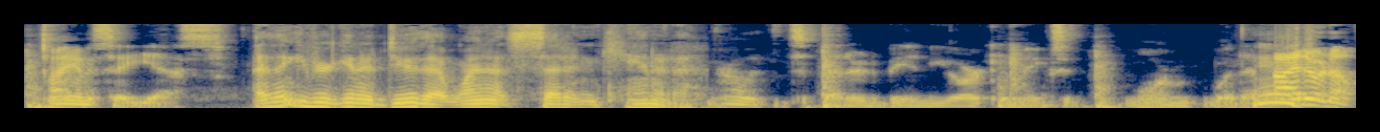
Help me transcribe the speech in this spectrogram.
I'm gonna say yes. I think if you're going to do that, why not set it in Canada? Oh, it's better to be in New York. It makes it more whatever. Yeah. I don't know.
